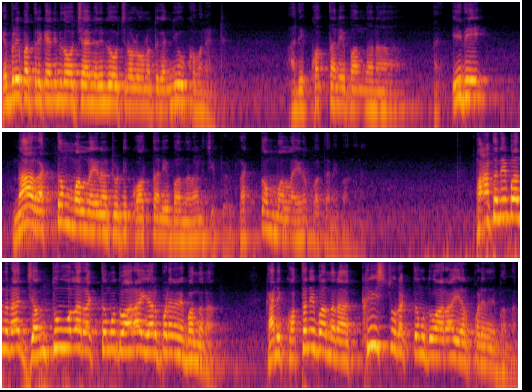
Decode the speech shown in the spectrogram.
ఎబ్రి పత్రిక ఎనిమిదో అధ్యాయం ఎనిమిదో వచ్చినలో ఉన్నట్టుగా న్యూ కొమనెంట్ అది కొత్త నిబంధన. ఇది నా రక్తం వలన అయినటువంటి కొత్త నిబంధన అని చెప్పాడు. రక్తం వలన అయిన కొత్త నిబంధన. పాత నిబంధన జంతువుల రక్తము ద్వారా ఏర్పడిన నిబంధన. కానీ కొత్త నిబంధన క్రీస్తు రక్తము ద్వారా ఏర్పడిన నిబంధన.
